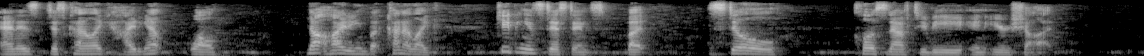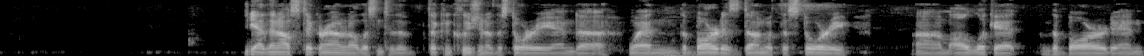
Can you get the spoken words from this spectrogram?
And is just kind of like hiding out. Well, not hiding, but kind of like keeping his distance, but still close enough to be in earshot. Yeah, then I'll stick around and I'll listen to the, the conclusion of the story. And uh, when the bard is done with the story, um, I'll look at the bard and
